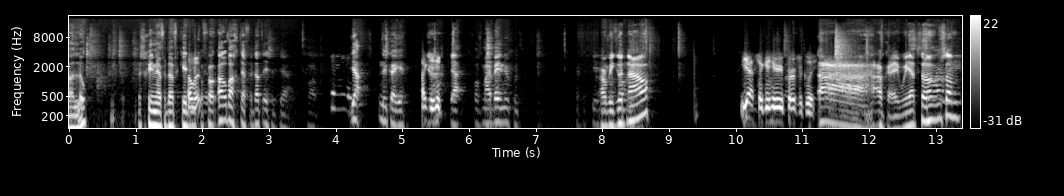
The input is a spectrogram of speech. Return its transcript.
Hallo? Misschien even dat verkeerde oh, microfoon. Oh, wacht even, dat is het, ja. Ja, nu kan je. Ja, ja, volgens mij ben je nu goed. Are we good now? Yes, I can hear you perfectly. Ah, okay. We had some... some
